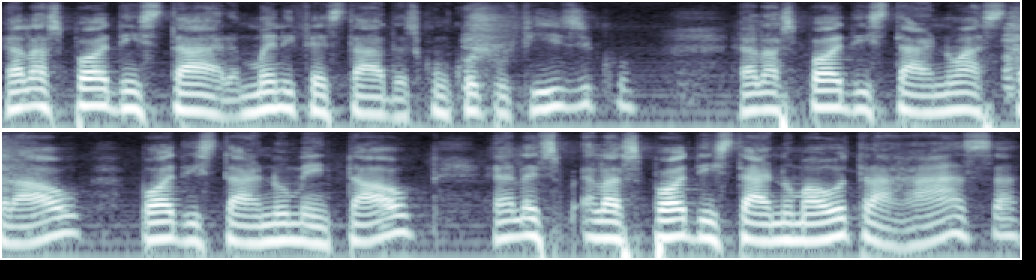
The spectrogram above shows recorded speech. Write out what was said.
Elas podem estar manifestadas com o corpo físico, elas podem estar no astral, podem estar no mental, elas, elas podem estar numa outra raça,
